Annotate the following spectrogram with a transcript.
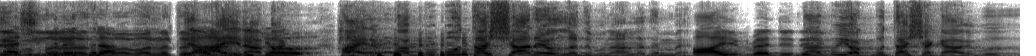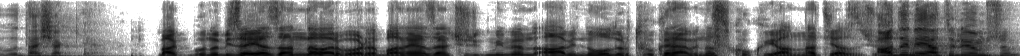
Ya şimdi bunlar lazım mesela- abi anlatayım. Ya Az hayır abi önceki bak. o- Hayır. bak bu, bu taşşağına yolladı bunu anladın mı? Hayır bence değil. Ben, bu yok. Bu taşak abi. Bu, bu taşak ya. Bak bunu bize yazan da var bu arada. Bana yazan çocuk bilmiyorum da abi ne olur Tuğkan abi nasıl kokuyor anlat yazdı çocuk. Adı ne hatırlıyor musun?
